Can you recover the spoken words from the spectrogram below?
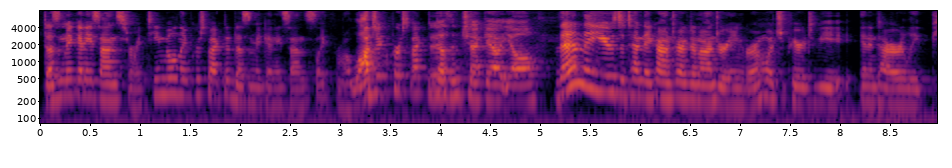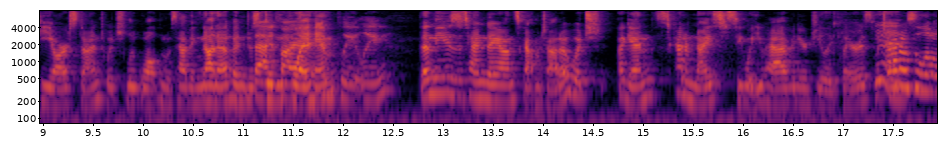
doesn't make any sense from a team building perspective, doesn't make any sense like from a logic perspective. Doesn't check out, y'all. Then they used a 10 day contract on Andre Ingram, which appeared to be an entirely PR stunt, which Luke Walton was having none of and just didn't play him. completely. Then they used a 10 day on Scott Machado, which, again, it's kind of nice to see what you have in your G League players. Yeah. Machado's a little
